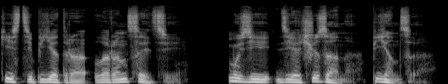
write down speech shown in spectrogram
кисти Пьетро Лоренцетти, музей Диачезана, Пьенца,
